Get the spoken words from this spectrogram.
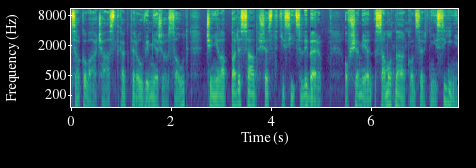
Celková částka, kterou vyměřil soud, činila 56 tisíc liber. Ovšem jen samotná koncertní síň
